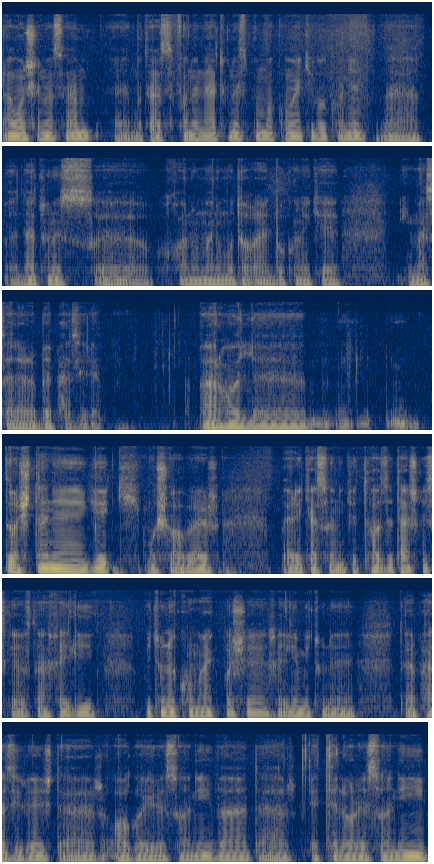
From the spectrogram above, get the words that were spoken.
روانشناس هم متاسفانه نتونست به ما کمکی بکنه و نتونست خانم منو متقاعد بکنه که این مسئله رو بپذیره. بر حال داشتن یک مشاور برای کسانی که تازه تشخیص گرفتن خیلی می‌تونه کمک باشه خیلی می‌تونه در پذیرش در آگاهی رسانی و در اطلاع رسانی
